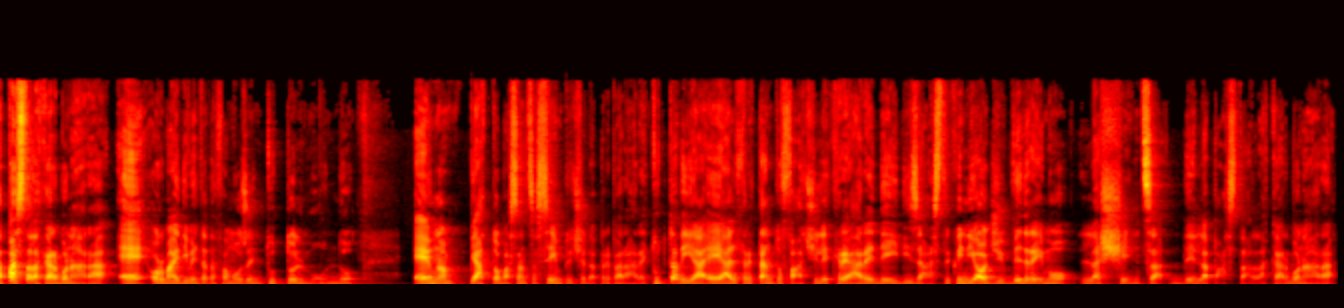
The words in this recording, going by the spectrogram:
La pasta alla carbonara è ormai diventata famosa in tutto il mondo. È un piatto abbastanza semplice da preparare, tuttavia è altrettanto facile creare dei disastri. Quindi oggi vedremo la scienza della pasta alla carbonara.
